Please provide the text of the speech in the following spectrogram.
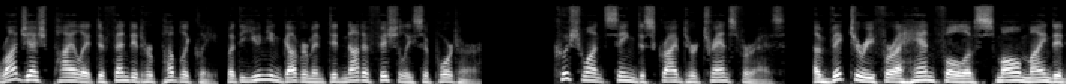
Rajesh Pilot defended her publicly, but the Union government did not officially support her. Khushwant Singh described her transfer as a victory for a handful of small-minded,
